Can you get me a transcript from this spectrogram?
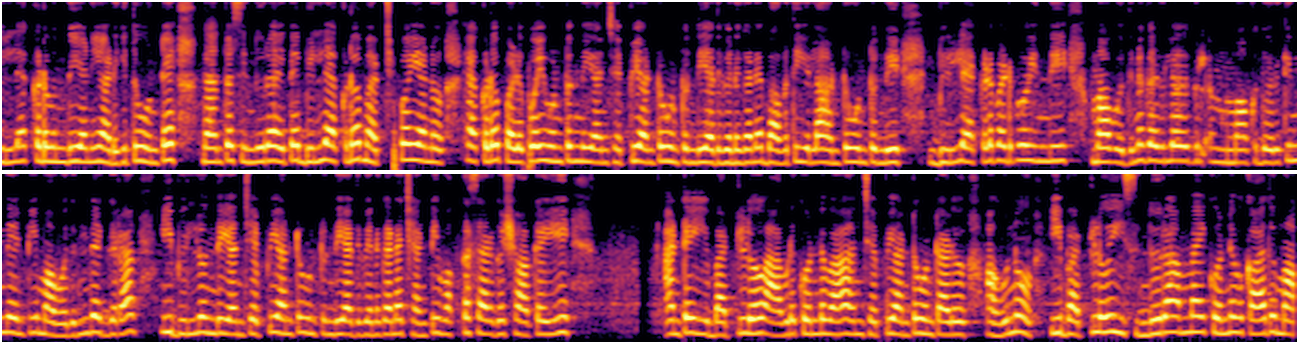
బిల్ ఎక్కడ ఉంది? అని అడుగుతూ ఉంటే దాంతో సింధూర అయితే బిల్ ఎక్కడో మర్చిపోయాను ఎక్కడో పడిపోయి ఉంటుంది అని చెప్పి అంటూ ఉంటుంది. అది వినగానే భవతి ఇలా అంటూ ఉంటుంది బిల్ ఎక్కడ పడిపోయింది? మా వదిన గదిలో మాకు దొరికిందేంటి? మా వదిన దగ్గర ఈ బిల్లు ఉంది అని చెప్పి అంటూ ఉంటుంది. అది వినగానే చంటి ఒక్కసారిగా షాక్ అయ్యి అంటే ఈ బట్టలు ఆవిడ కొన్నవా అని చెప్పి అంటూ ఉంటాడు. అవును ఈ బట్టలు ఈ సింధూర అమ్మాయి కొన్నవి కాదు మా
